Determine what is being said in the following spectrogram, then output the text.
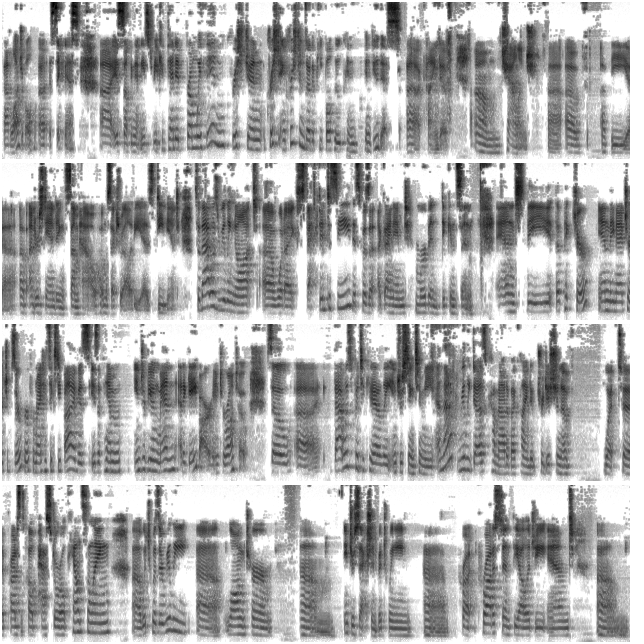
pathological, uh, a sickness, uh, is something that needs to be contended from within Christian. Christian and Christians are the people who can can do this uh, kind of um, challenge uh, of of the uh, of understanding somehow homosexuality as deviant. So that was really not uh, what I expected to see. This was a, a, guy named Mervyn Dickinson, and the the picture in the United Church Observer from 1965 is is of him interviewing men at a gay bar in Toronto. So uh, that was particularly interesting to me, and that really does come out of a kind of tradition of what uh, Protestants call pastoral counseling, uh, which was a really uh, long term um, intersection between uh, Pro- Protestant theology and um,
